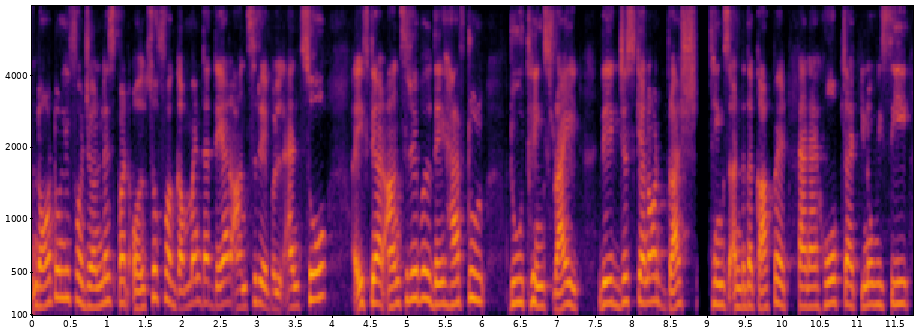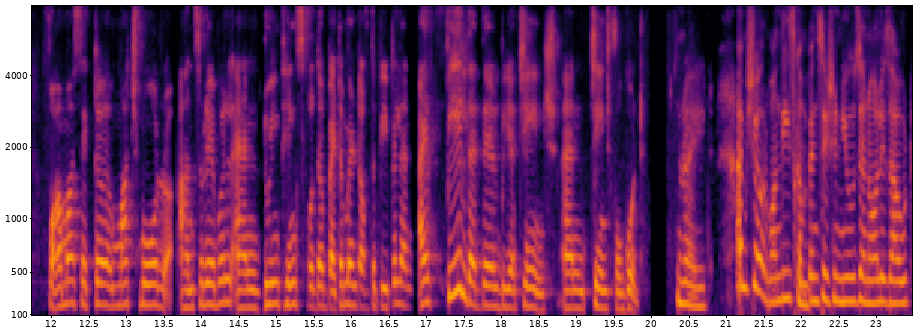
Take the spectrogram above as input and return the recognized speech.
not only for journalists but also for government that they are answerable. And so if they are answerable, they have to do things right. They just cannot brush things under the carpet. And I hope that, you know, we see pharma sector much more answerable and doing things for the betterment of the people. And I feel that there'll be a change and change for good. Right. I'm sure when these compensation news and all is out,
